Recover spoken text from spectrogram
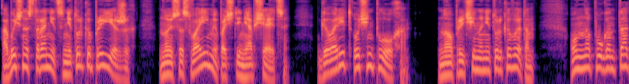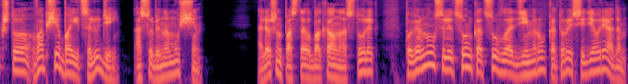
обычно сторонится не только приезжих, но и со своими почти не общается. Говорит очень плохо. Но причина не только в этом. Он напуган так, что вообще боится людей, особенно мужчин. Алешин поставил бокал на столик, повернулся лицом к отцу Владимиру, который сидел рядом,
